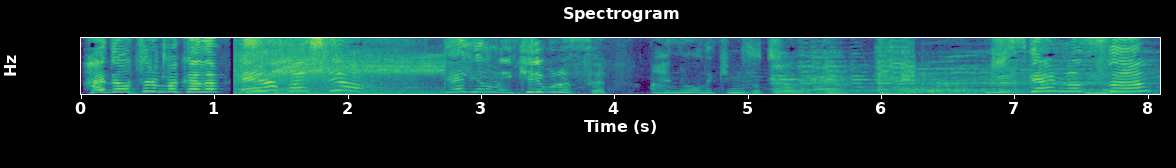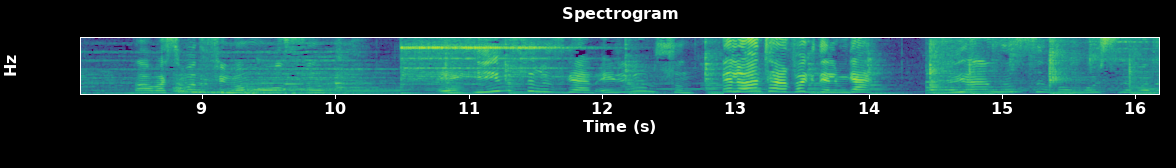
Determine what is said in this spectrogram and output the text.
Hadi oturun bakalım. Eyvah başlıyor. Gel yanıma ikili burası. Ay ne oldu ikimiz oturalım. Rüzgar nasıl? Daha başlamadı film ama olsun. E, iyi misin Rüzgar? Eğleniyor musun? Gel ön tarafa gidelim gel. Rüya nasıl bomboş sinemada.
